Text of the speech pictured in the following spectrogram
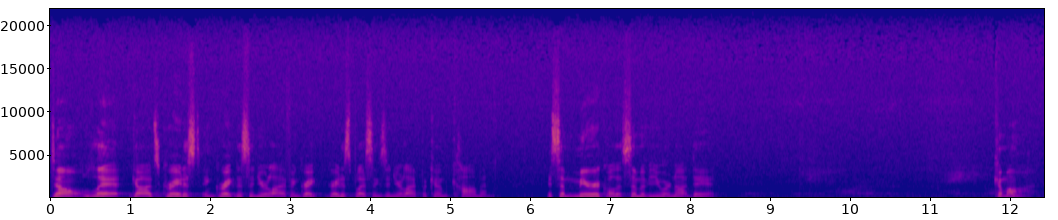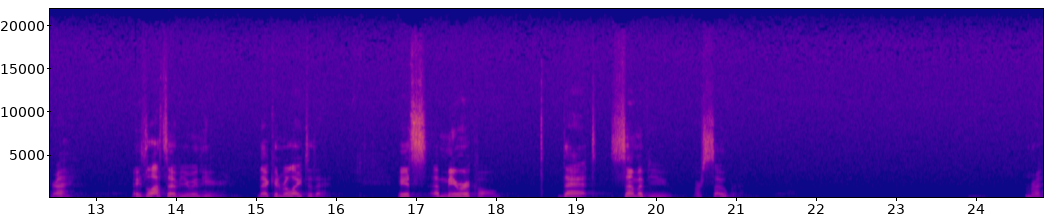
Don't let God's greatest and greatness in your life and great, greatest blessings in your life become common. It's a miracle that some of you are not dead. Come on, right? There's lots of you in here that can relate to that. It's a miracle that some of you are sober. Right?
